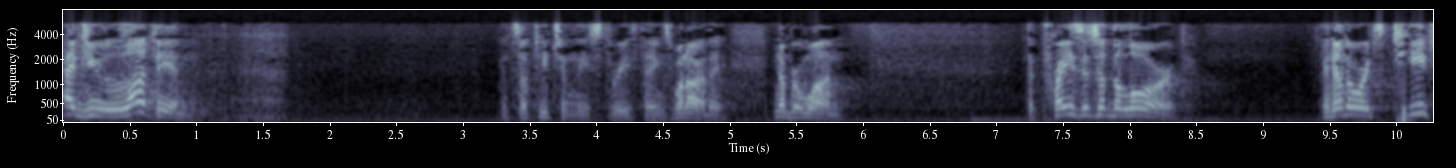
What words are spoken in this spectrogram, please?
and you love Him. And so teach them these three things. What are they? Number one, the praises of the Lord. In other words, teach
